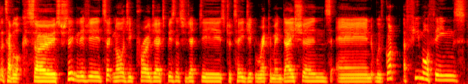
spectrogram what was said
Let's have a look. So, strategic technology projects, business objectives, strategic recommendations, and we've got a few more things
